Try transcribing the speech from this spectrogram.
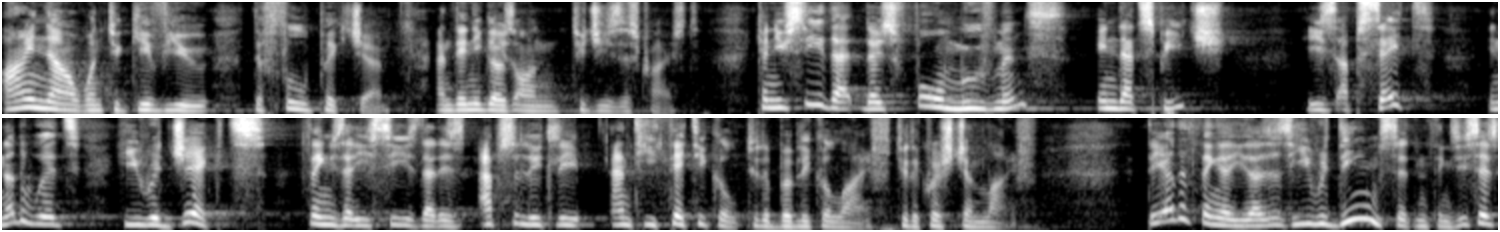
I now want to give you the full picture. And then he goes on to Jesus Christ. Can you see that those four movements in that speech. He's upset. In other words, he rejects things that he sees that is absolutely antithetical to the biblical life, to the Christian life. The other thing that he does is he redeems certain things. He says,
